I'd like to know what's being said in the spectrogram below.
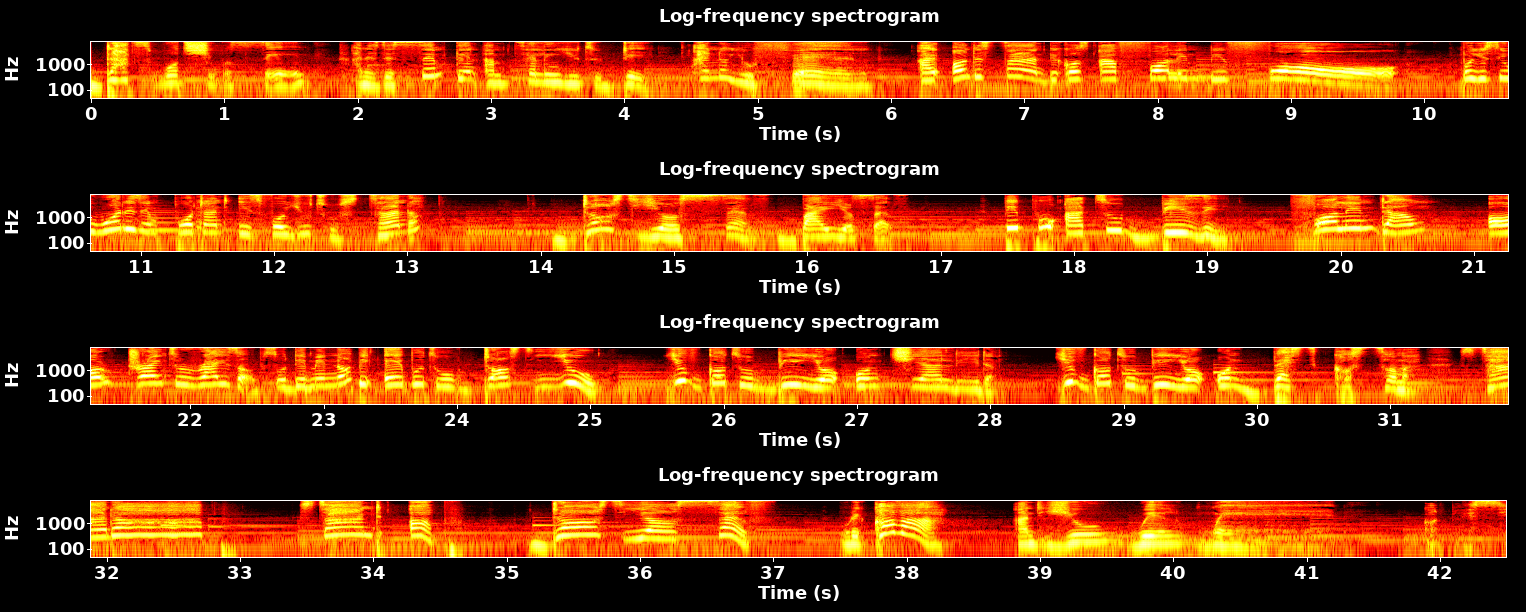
That's what she was saying. And it's the same thing I'm telling you today. I know you fell. I understand because I've fallen before. But you see, what is important is for you to stand up, dust yourself by yourself. People are too busy falling down or trying to rise up, so they may not be able to dust you. You've got to be your own cheerleader. You've got to be your own best customer. Stand up. Stand up. Dust yourself. Recover and you will win. God bless you.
